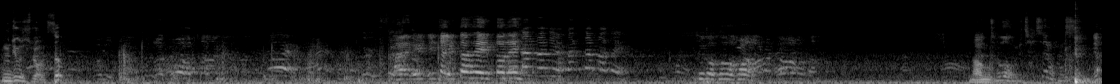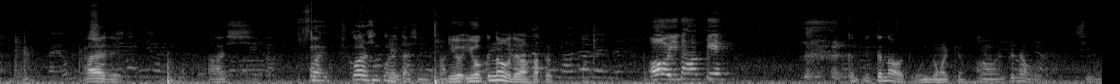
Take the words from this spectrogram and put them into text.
공주로 들어갔어? 아 일단 일단 해 일단 해. 그거 그거 그거. 나온 저거 우리 찾으러 갈 수 있냐? 가야 돼. 아씨. 축구 축구화 신고 했다 지금. 이거 이거 끝나고 내가 갔다 올게. 어 이따 할게 끝 끝나고 갈게. 운동할 겸. 어 끝나고 지금.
